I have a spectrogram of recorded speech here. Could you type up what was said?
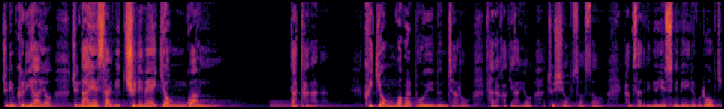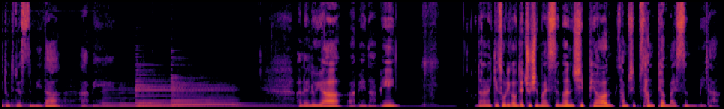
주님 그리하여 주님 나의 삶이 주님의 영광이 나타나는 그 영광을 보이는 자로 살아가게 하여 주시옵소서 감사드리며 예수님의 이름으로 기도드렸습니다. 아멘. 할렐루야. 아멘, 아멘. 오늘 하나님께서 우리 가운데 주신 말씀은 시편 33편 말씀입니다.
